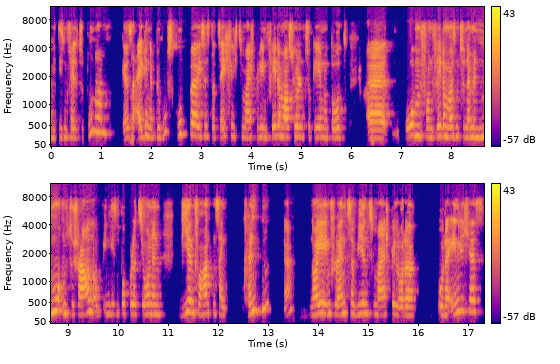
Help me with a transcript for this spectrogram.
mit diesem Feld zu tun haben. Gell. Als eigene Berufsgruppe ist es tatsächlich zum Beispiel in Fledermaushöhlen zu gehen und dort äh, Proben von Fledermäusen zu nehmen, nur um zu schauen, ob in diesen Populationen Viren vorhanden sein könnten. Ja? Neue Influenza-Viren zum Beispiel oder, oder ähnliches.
